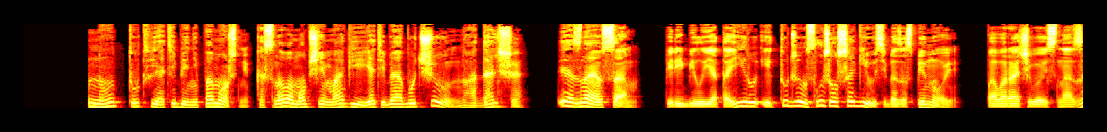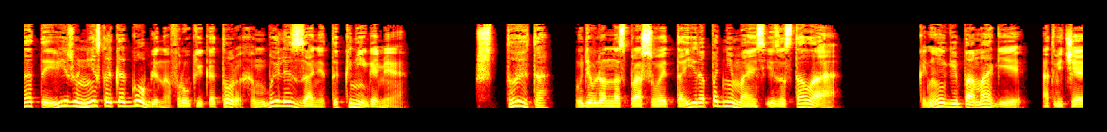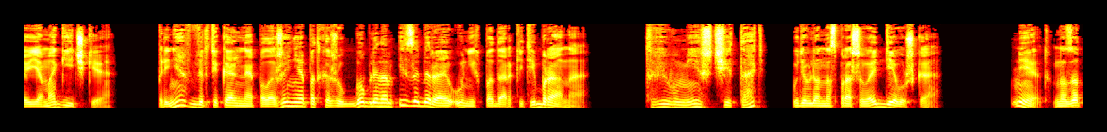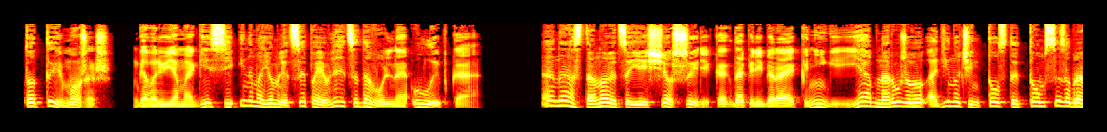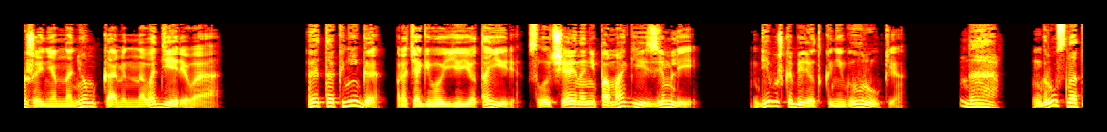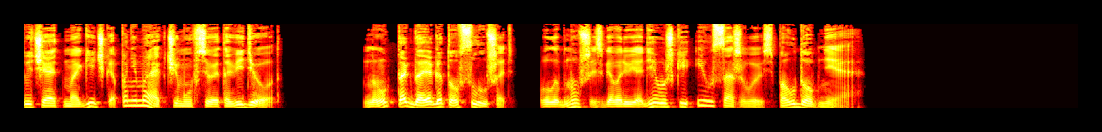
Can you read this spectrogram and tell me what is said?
«Ну, тут я тебе не помощник. Основам общей магии я тебя обучу, ну а дальше...» «Я знаю сам», – перебил я Таиру и тут же услышал шаги у себя за спиной. Поворачиваюсь назад и вижу несколько гоблинов, руки которых были заняты книгами. «Что это?» – удивленно спрашивает Таира, поднимаясь из-за стола. «Книги по магии», – отвечаю я магичке. Приняв вертикальное положение, подхожу к гоблинам и забираю у них подарки Тибрана. «Ты умеешь читать?» – удивленно спрашивает девушка. «Нет, но зато ты можешь», – говорю я Магесси, и на моем лице появляется довольная улыбка. Она становится еще шире, когда, перебирая книги, я обнаруживаю один очень толстый том с изображением на нем каменного дерева. Эта книга Протягиваю ее Таире. Случайно не по магии земли? Девушка берет книгу в руки. «Да», — грустно отвечает магичка, понимая, к чему все это ведет. «Ну, тогда я готов слушать». Улыбнувшись, говорю я девушке и усаживаюсь поудобнее.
